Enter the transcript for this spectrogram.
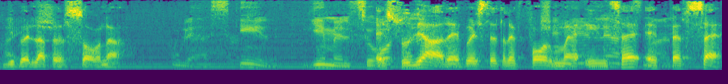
di quella persona e studiare queste tre forme in sé e per sé,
